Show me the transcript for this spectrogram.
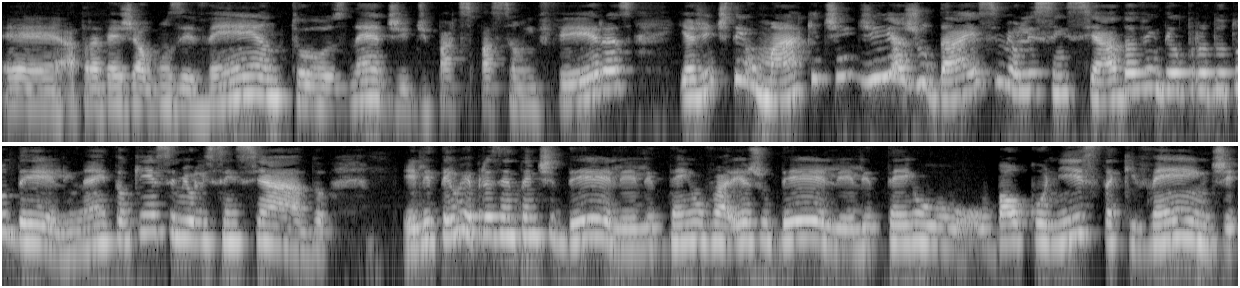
é, através de alguns eventos, né? De, de participação em feiras e a gente tem o marketing de ajudar esse meu licenciado a vender o produto dele, né? Então, quem é esse meu licenciado? Ele tem o representante dele, ele tem o varejo dele, ele tem o, o, balconista que vende,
